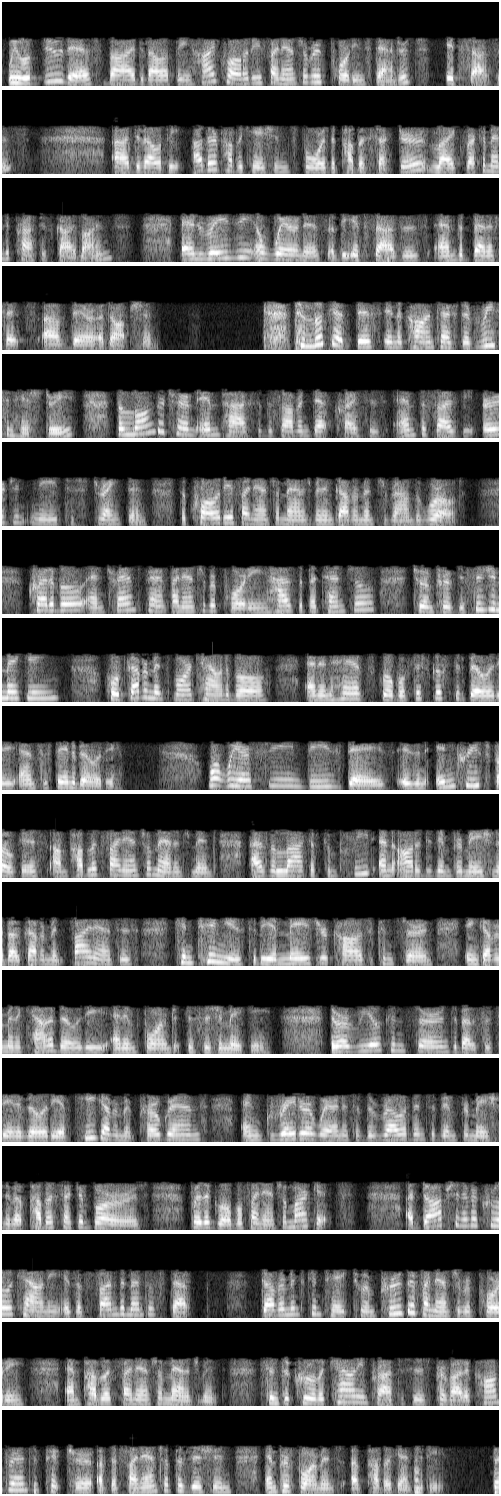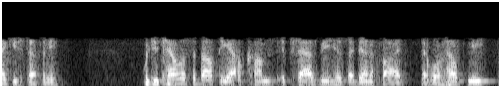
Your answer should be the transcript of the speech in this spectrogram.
We will do this by developing high-quality financial reporting standards, IPSASs, uh, developing other publications for the public sector, like recommended practice guidelines, and raising awareness of the IPSASs and the benefits of their adoption. To look at this in the context of recent history, the longer term impacts of the sovereign debt crisis emphasize the urgent need to strengthen the quality of financial management in governments around the world. Credible and transparent financial reporting has the potential to improve decision making, hold governments more accountable, and enhance global fiscal stability and sustainability. What we are seeing these days is an increased focus on public financial management as the lack of complete and audited information about government finances continues to be a major cause of concern in government accountability and informed decision making. There are real concerns about sustainability of key government programs and greater awareness of the relevance of information about public sector borrowers for the global financial markets. Adoption of accrual accounting is a fundamental step governments can take to improve their financial reporting and public financial management, since accrual accounting practices provide a comprehensive picture of the financial position and performance of public entities. Thank you, Stephanie. Would you tell us about the outcomes IPSASB has identified that will help meet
